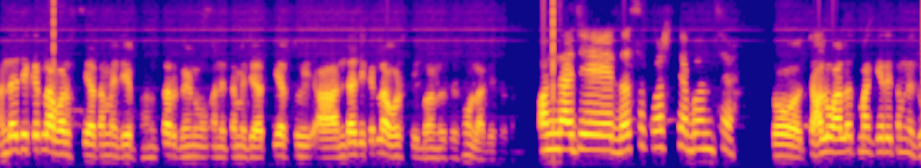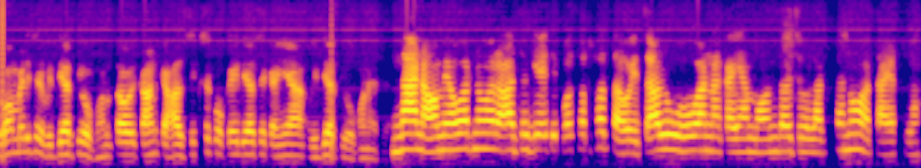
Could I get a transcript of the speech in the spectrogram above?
અંદાજે કેટલા વર્ષ થયા તમે જે ભણતર ગણ્યું અને તમે જે અત્યાર સુધી આ અંદાજે કેટલા વર્ષથી બંધ હશે? શું લાગે છે તમને? અંદાજે દસક વર્ષથી બંધ છે. તો ચાલુ હાલતમાં ક્યારે તમને જોવા મળી છે? વિદ્યાર્થીઓ ભણતા હોય કારણ કે હાલ શિક્ષકો કહી રહ્યા છે કે અહીંયા વિદ્યાર્થીઓ ભણે છે. ના ના અમે અવારનવાર આ જગ્યાએથી પસાર થતા હોય ચાલુ હોવાના કાંઈ આમ અંદાજો લાગતા ન હતા એટલા.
